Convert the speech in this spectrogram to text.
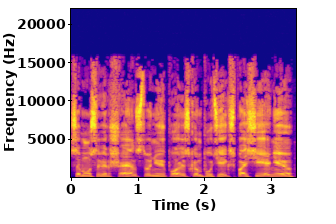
самоусовершенствованию и поискам путей к спасению.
